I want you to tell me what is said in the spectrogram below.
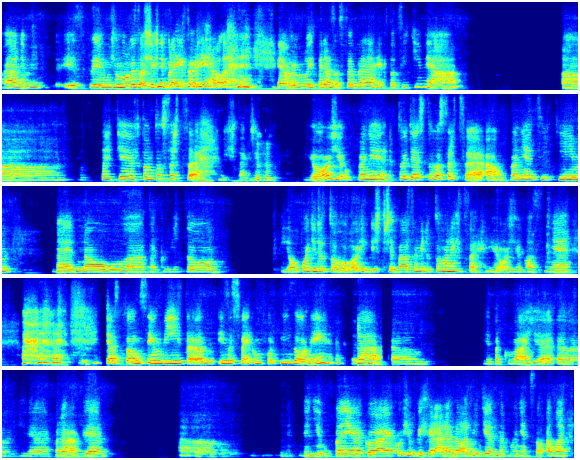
No já nevím, jestli můžu mluvit za všechny projektory, ale já budu mluvit teda za sebe, jak to cítím já. A v podstatě v tomto srdce, když tak řeknu. Mm-hmm. Jo, že úplně to jde z toho srdce a úplně cítím najednou eh, takový to, jo, pojď do toho, i když třeba se mi do toho nechce, jo, že vlastně často musím být uh, i ze své komfortní zóny, která uh, je taková, že, uh, že právě není úplně taková, jako že bych ráda byla vidět nebo něco, ale,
